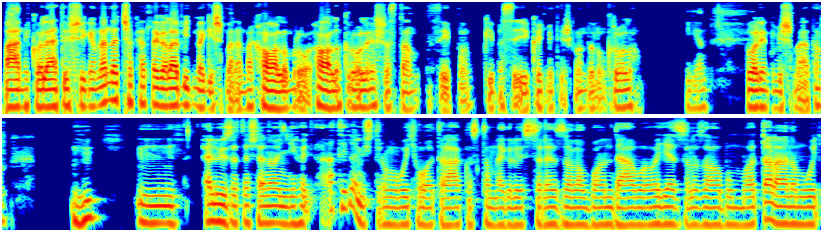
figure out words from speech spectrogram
bármikor lehetőségem lenne, csak hát legalább így megismerem, meg hallom róla, hallok róla, és aztán szépen kibeszéljük, hogy mit is gondolunk róla. Igen. Szóval én nem ismertem. Uh-huh. Mm, előzetesen annyi, hogy hát én nem is tudom, hogy hol találkoztam legelőször ezzel a bandával, vagy ezzel az albummal. Talán amúgy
